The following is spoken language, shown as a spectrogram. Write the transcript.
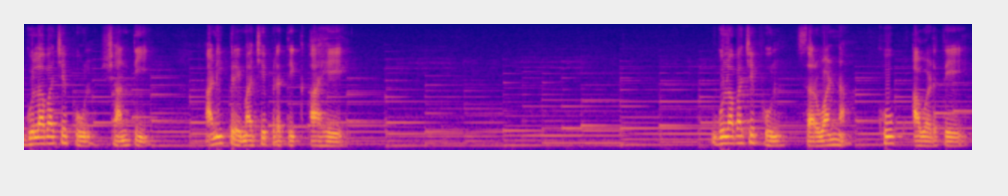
गुलाबाचे फूल शांती आणि प्रेमाचे प्रतीक आहे. गुलाबाचे फूल सर्वांना खूप आवडते.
